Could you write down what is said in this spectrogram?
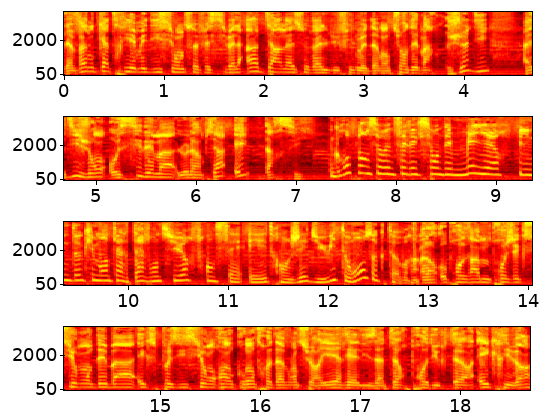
La 24e édition de ce festival international du film d'aventure démarre jeudi à Dijon, au cinéma L'Olympia et Darcy. Gros plan sur une sélection des meilleurs films documentaires d'aventure français et étrangers du 8 au 11 octobre. Alors au programme projection, débat, exposition, rencontres d'aventuriers, réalisateurs, producteurs, écrivains.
